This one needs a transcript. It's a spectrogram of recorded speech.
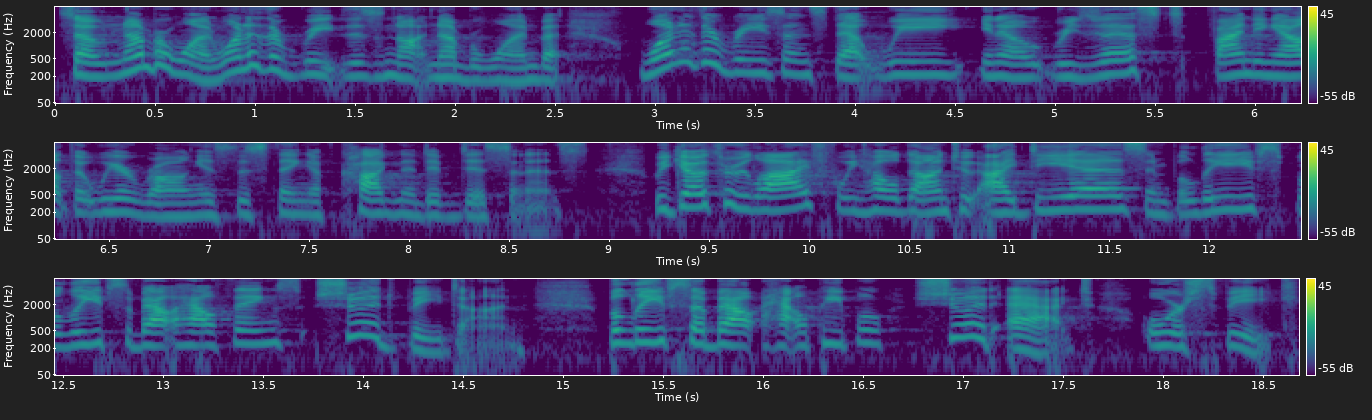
So, number one, one of the this is not number one, but one of the reasons that we, you know, resist finding out that we are wrong is this thing of cognitive dissonance. We go through life, we hold on to ideas and beliefs, beliefs about how things should be done, beliefs about how people should act or speak,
